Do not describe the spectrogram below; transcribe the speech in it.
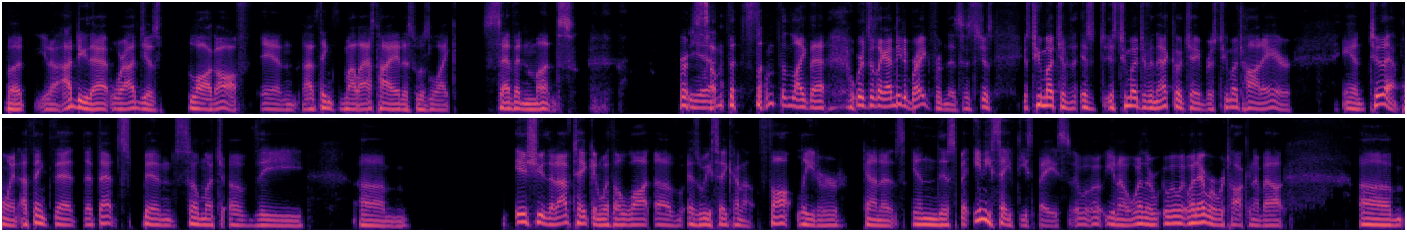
but you know, I do that where I just log off, and I think my last hiatus was like seven months. Or Yeah. something, something like that. Where it's just like I need a break from this. It's just it's too much of it's, it's too much of an echo chamber. It's too much hot air. And to that point, I think that that that's been so much of the um issue that I've taken with a lot of, as we say, kind of thought leader kind of in this, but any safety space, uh, you know, whether whatever we're talking about, um,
